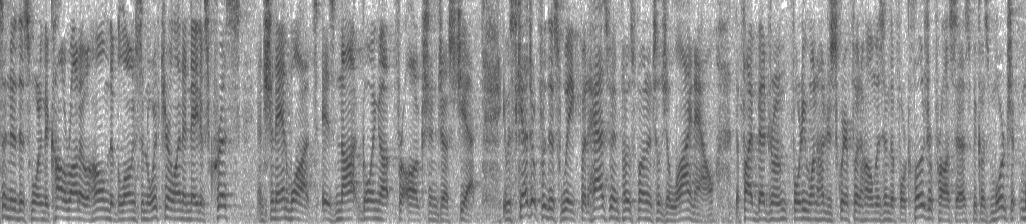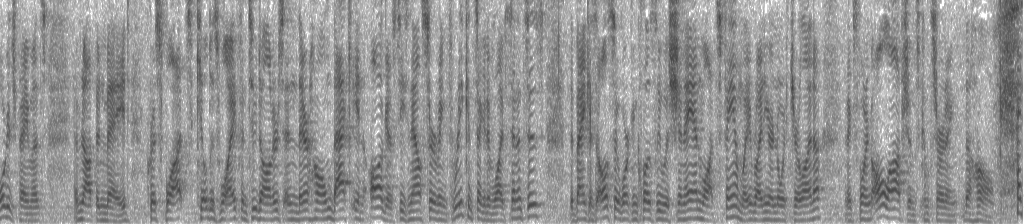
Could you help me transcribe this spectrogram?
Also new this morning, the Colorado home that belongs to North Carolina natives Chris and Shanann Watts is not going up for auction just yet. It was scheduled for this week, but has been postponed until July now. The five-bedroom, 4,100 square foot home is in the foreclosure process because mortgage payments have not been made. Chris Watts killed his wife and two daughters in their home back in August. He's now serving three consecutive life sentences. The bank is also working closely with Shanann Watts' family right here in North Carolina and exploring all options concerning the home.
